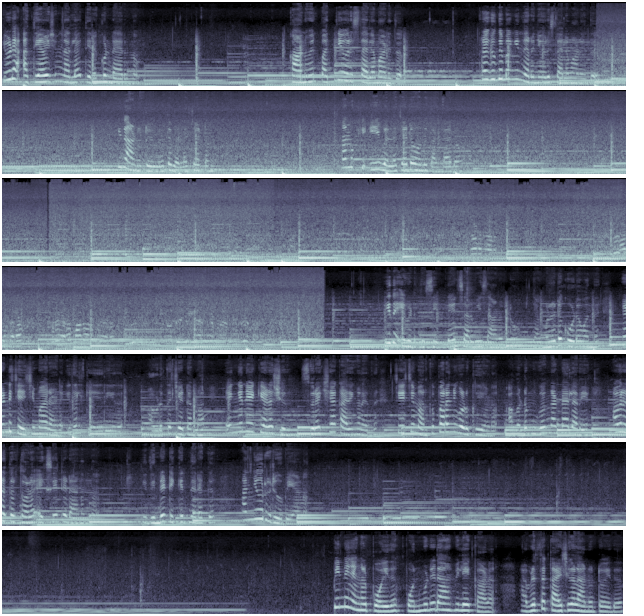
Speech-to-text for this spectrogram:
ഇവിടെ അത്യാവശ്യം നല്ല തിരക്കുണ്ടായിരുന്നു. കാണുവാൻ പറ്റിയ ഒരു സ്ഥലമാണിത്. പ്രകൃതി ഭംഗി നിറഞ്ഞ ഒരു സ്ഥലമാണിത്. ഇതാണ് കേട്ടോ ഇവിടുത്തെ വെള്ളച്ചാട്ടം. നമുക്ക് ഈ വെള്ളച്ചാട്ടം ഒന്ന് കണ്ടാലോ? ഇത് ഇവിടുത്തെ സിപ്പ് ലൈൻ സർവീസ് ആണല്ലോ ഞങ്ങളുടെ കൂടെ വന്ന് രണ്ട് ചേച്ചിമാരാണ് ഇതിൽ കയറിയത് അവിടുത്തെ ചേട്ടന്മാർ എങ്ങനെയൊക്കെയാണ് സുരക്ഷാ കാര്യങ്ങളെന്ന് ചേച്ചിമാർക്ക് പറഞ്ഞു കൊടുക്കുകയാണ്. അവരുടെ മുഖം കണ്ടാൽ അറിയാം അവർ എത്രത്തോളം എക്സൈറ്റഡ് ആണെന്ന്. ഇതിന്റെ ടിക്കറ്റ് നിരക്ക് അഞ്ഞൂറ് രൂപയാണ്. പിന്നെ ഞങ്ങൾ പോയത് പൊന്മുടി ഡാമിലേക്കാണ്. അവിടുത്തെ കാഴ്ചകളാണ് കേട്ടോ ഇത്.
